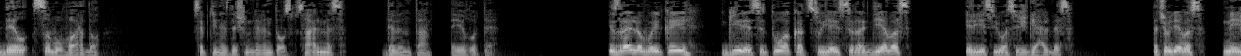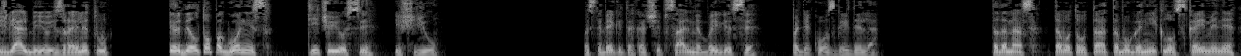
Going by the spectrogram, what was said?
dėl savo vardo. 79 psalmės 9 eilutė. Izraelio vaikai gyrėsi tuo, kad su jais yra Dievas ir jis juos išgelbės. Tačiau Dievas neišgelbėjo Izraelitų ir dėl to pagonys tyčiojosi iš jų. Pastebėkite, kad ši psalmė baigėsi padėkos gaidelę. Tada mes, tavo tauta, tavo ganyklos kaiminė,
